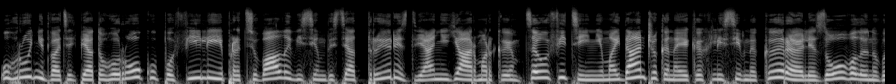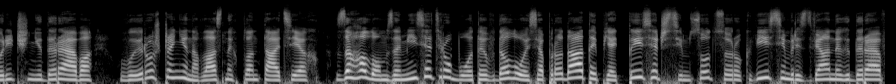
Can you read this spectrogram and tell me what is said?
у грудні 25-го року по філії працювали 83 різдвяні ярмарки. Це офіційні майданчики, на яких лісівники реалізовували новорічні дерева, вирощені на власних плантаціях. Загалом за місяць роботи вдалося продати 5748 різдвяних дерев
